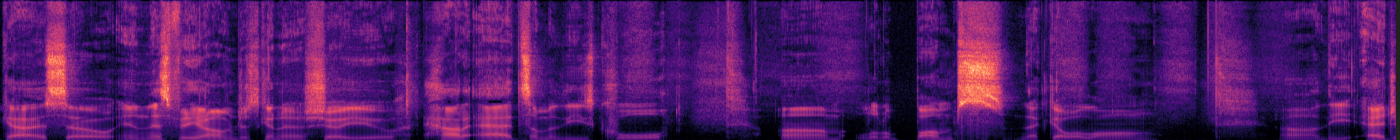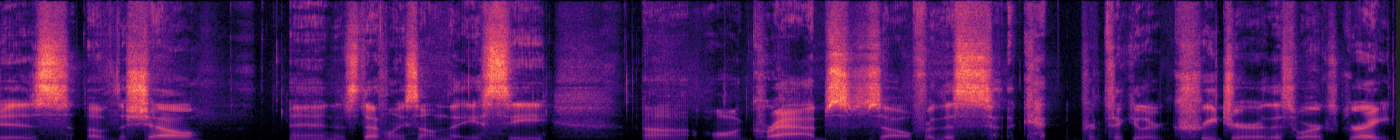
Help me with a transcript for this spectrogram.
guys, so in this video I'm just going to show you how to add some of these cool um, little bumps that go along uh, the edges of the shell and it's definitely something that you see uh, on crabs. So for this particular creature this works great.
